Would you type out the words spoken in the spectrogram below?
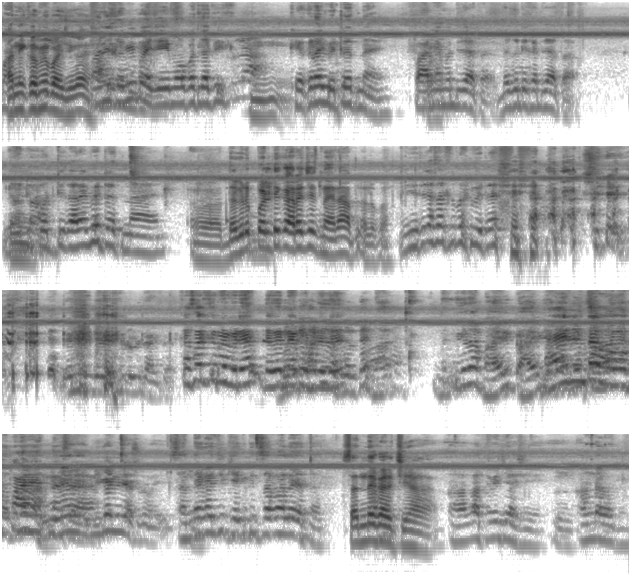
पाणी कमी पाहिजे काय? पाणी कमी पाहिजे मोबाईलला ती खेकडा भेटत नाही. पाण्यामध्ये जातात दगडी खाली जातात. दगडी पट्टी करायला भेटत नाही. दगडी पलटी करायचीच नाही ना आपल्याला पण. विहीर कसा किलो भेटत? कसा किलो भेटेल दगड येता हो. संध्याकाळची खेकडी चवायला येतात. संध्याकाळची हा. हा, रात्रीची अशी. अंडावरून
